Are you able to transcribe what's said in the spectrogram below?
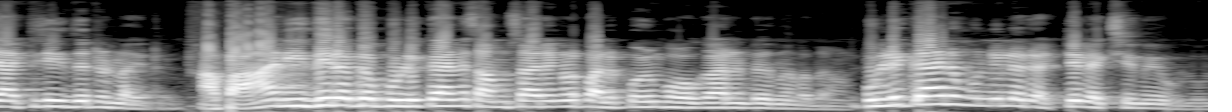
റിയാക്ട് ചെയ്തിട്ടുണ്ടായിരുന്നു അപ്പൊ ആ രീതിയിലൊക്കെ പുള്ളിക്കാരന്റെ സംസാരങ്ങൾ പലപ്പോഴും പോകാറുണ്ട് എന്നുള്ളതാണ്. പുള്ളിക്കാരന് മുന്നിൽ ഒരു ഒറ്റ ലക്ഷ്യമേ ഉള്ളൂ.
